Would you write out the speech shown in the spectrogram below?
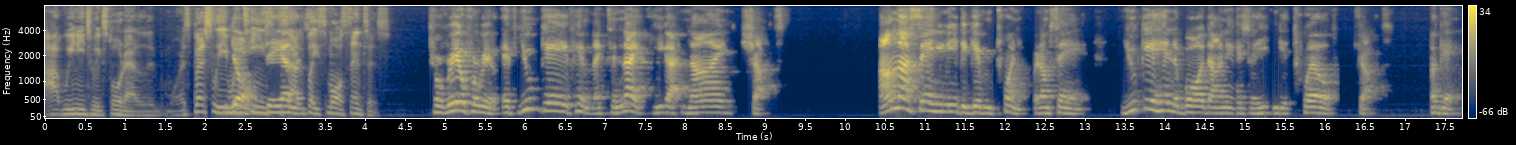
I, we need to explore that a little bit more, especially when Yo, teams Jay decide to play small centers. For real, for real. If you gave him, like tonight, he got nine shots. I'm not saying you need to give him 20, but I'm saying you get him the ball down there so he can get 12 shots a game.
